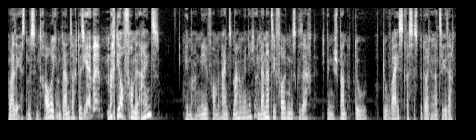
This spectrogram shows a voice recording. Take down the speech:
War sie erst ein bisschen traurig und dann sagte sie, aber macht ihr auch Formel 1? Wir machen, nee, Formel 1 machen wir nicht. Und dann hat sie Folgendes gesagt. Ich bin gespannt, ob du, ob du weißt, was das bedeutet. Dann hat sie gesagt,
